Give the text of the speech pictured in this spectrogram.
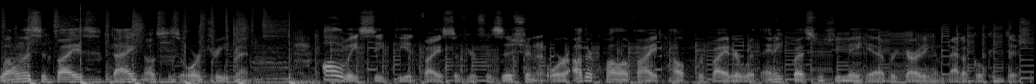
wellness advice, diagnosis, or treatment. Always seek the advice of your physician or other qualified health provider with any questions you may have regarding a medical condition.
